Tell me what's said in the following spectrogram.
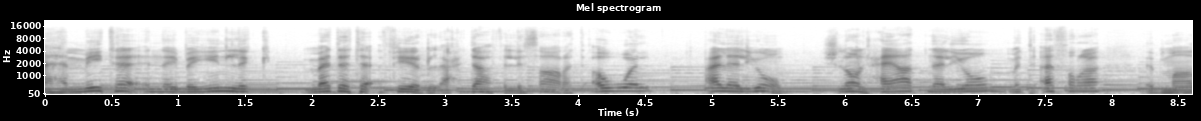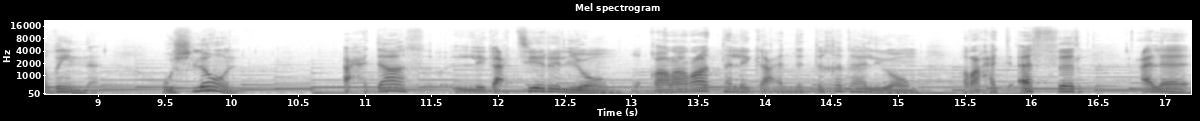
أهميته أنه يبين لك مدى تأثير الأحداث اللي صارت أول على اليوم. شلون حياتنا اليوم متأثرة بماضينا. وشلون أحداث اللي قاعد تصير اليوم وقراراتنا اللي قاعد نتخذها اليوم راح تأثر على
